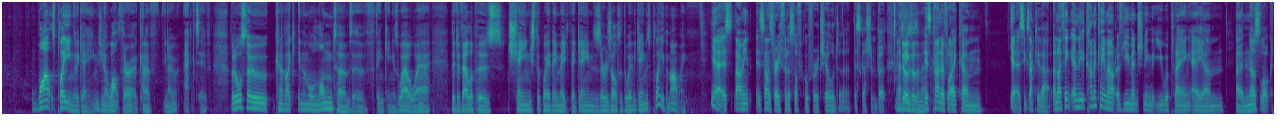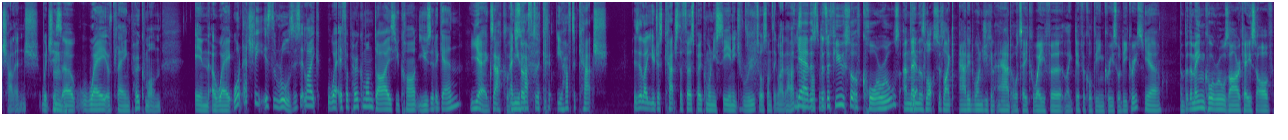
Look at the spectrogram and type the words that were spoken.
whilst playing the games, you know, whilst they're kind of you know active, but also kind of like in the more long terms of thinking as well, where the developers change the way they make their games as a result of the way the gamers play them, aren't we? Yeah, it's. I mean, it sounds very philosophical for a chilled uh, discussion, but It I does, doesn't it? It's kind of like, um, yeah, it's exactly that. And I think, and it kind of came out of you mentioning that you were playing a um a Nuzlocke challenge, which is Hmm. a way of playing Pokemon in a way. What actually is the rules? Is it like where if a Pokemon dies, you can't use it again, Yeah, exactly. and you So- have to you have to catch. Is it like you just catch the first Pokemon you see in each route or something like that? Is yeah, that there's there's a few sort of core rules, and then Yeah. there's lots of like added ones you can add or take away for like difficulty increase or decrease. yeah. But the main core rules are a case of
